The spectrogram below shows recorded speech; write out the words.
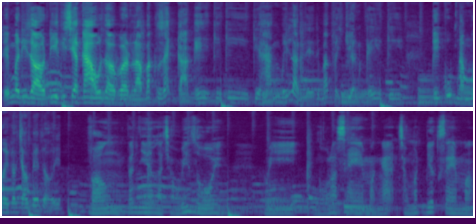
thế mà đi giờ đi cái xe cao giờ là bác rách cả cái cái cái cái háng mấy lần thì bác phải chuyển cái cái cái cúp 50 các cháu biết rồi. Vâng tất nhiên là cháu biết rồi. Vì nó là xe mà ngạn trong mắt biếc xem mà.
